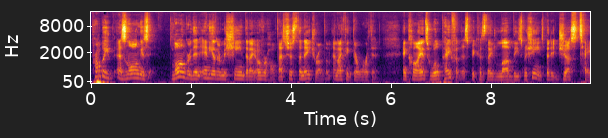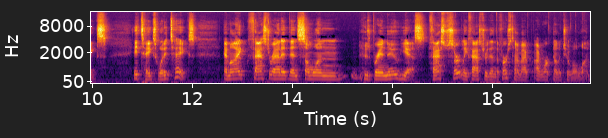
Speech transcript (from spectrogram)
probably as long as longer than any other machine that I overhaul. That's just the nature of them, and I think they're worth it. And clients will pay for this because they love these machines, but it just takes it takes what it takes. Am I faster at it than someone who's brand new? Yes. Fast, certainly faster than the first time I, I worked on a 201.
